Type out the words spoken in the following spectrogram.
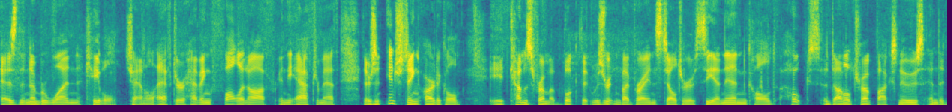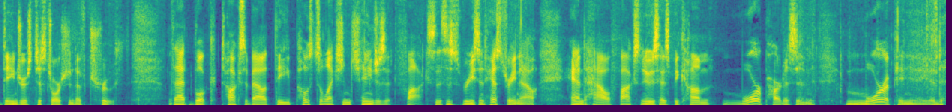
as the number one cable channel after having fallen off in the aftermath. There's an interesting article. It comes from a book that was written by Brian Stelter of CNN called Hoax Donald Trump, Fox News, and the Dangerous Distortion of Truth. That book talks about the post election changes at Fox. This is recent history now, and how Fox News has become more partisan, more opinionated,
